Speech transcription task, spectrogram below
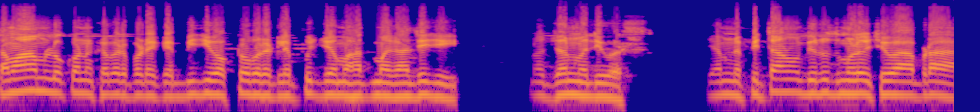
તમામ લોકોને ખબર પડે કે બીજી ઓક્ટોબર એટલે પૂજ્ય મહાત્મા ગાંધીજીનો જન્મદિવસ. જેમને પિતાનું બિરુદ મળ્યું છે એવા આપણા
